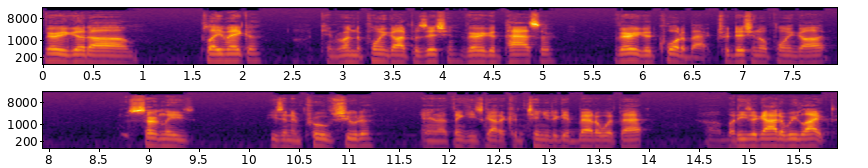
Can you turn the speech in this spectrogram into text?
very good um, playmaker, can run the point guard position, very good passer, very good quarterback, traditional point guard. Certainly, he's an improved shooter, and I think he's got to continue to get better with that. Uh, but he's a guy that we liked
